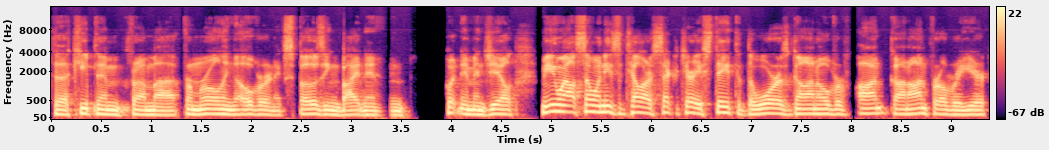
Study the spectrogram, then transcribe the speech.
to keep them from uh, from rolling over and exposing Biden and putting him in jail. Meanwhile, someone needs to tell our Secretary of State that the war has gone over on gone on for over a year.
